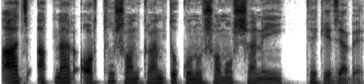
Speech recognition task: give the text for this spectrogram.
আজ আপনার অর্থ সংক্রান্ত কোনো সমস্যা নেই, থেকে যাবে।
